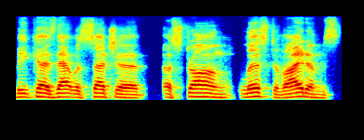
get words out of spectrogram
Because that was such a, a strong list of items.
